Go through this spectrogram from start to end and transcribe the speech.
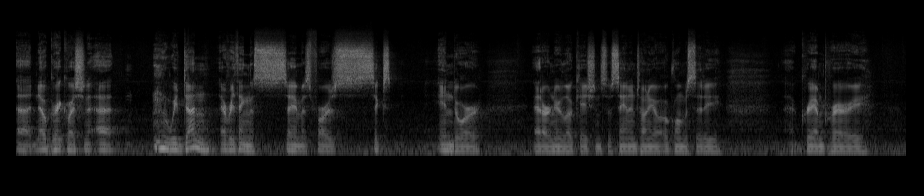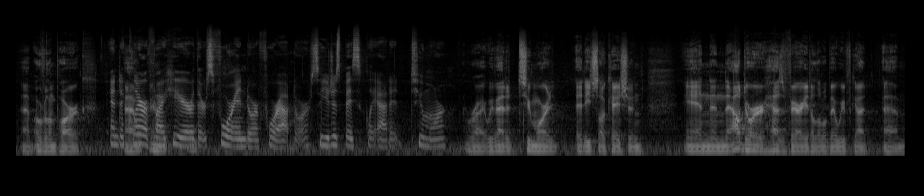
Uh, no, great question. Uh, we've done everything the same as far as six indoor at our new location. So San Antonio, Oklahoma City, uh, Grand Prairie, um, Overland Park. And to um, clarify and- here, there's four indoor, four outdoor. So you just basically added two more. Right, we've added two more at each location. And then the outdoor has varied a little bit. We've got um,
